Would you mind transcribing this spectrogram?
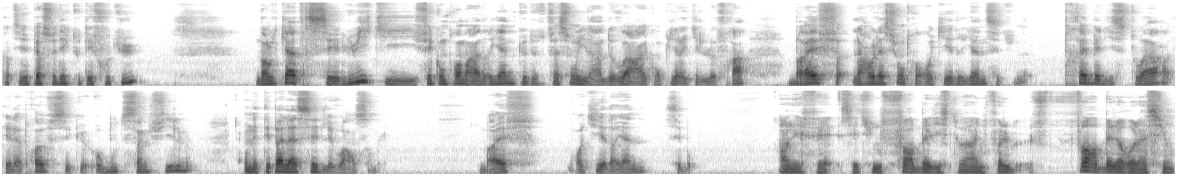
quand il est persuadé que tout est foutu. Dans le 4, c'est lui qui fait comprendre à Adrian que de toute façon il a un devoir à accomplir et qu'il le fera, Bref, la relation entre Rocky et Adrian, c'est une très belle histoire, et la preuve, c'est qu'au bout de cinq films, on n'était pas lassé de les voir ensemble. Bref, Rocky et Adrian, c'est beau. En effet, c'est une fort belle histoire, une fort belle relation.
